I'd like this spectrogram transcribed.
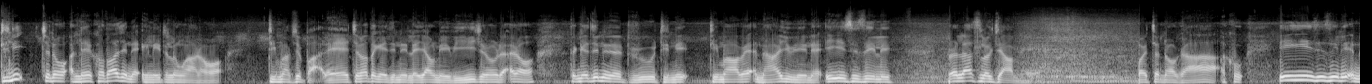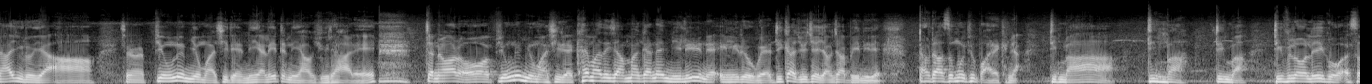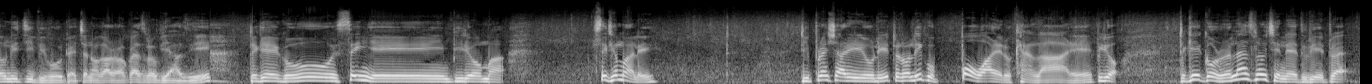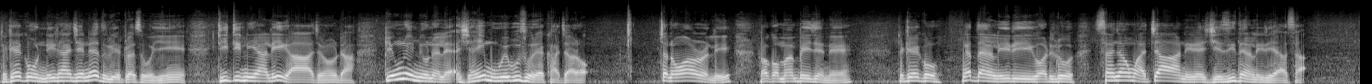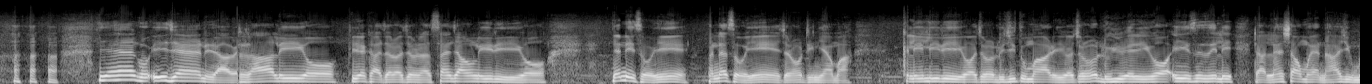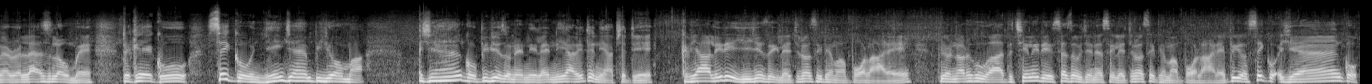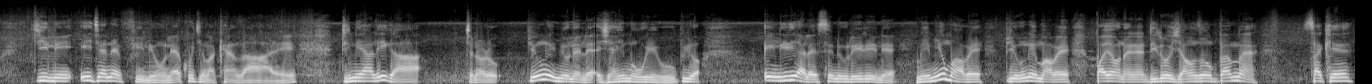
ဒီနေ့ကျွန်တော်အလဲခေါ်သွားခြင်းတဲ့အိမ်လေးတစ်လုံးကတော့ဒီမှာဖြစ်ပါတယ်ကျွန်တော်တကယ်ချင်းနေလည်းရောက်နေပြီကျွန်တော်တို့အဲ့တော့တကယ်ချင်းနေတဲ့ဒူဒီနေ့ဒီမှာပဲအနားယူရင်းနဲ့အေးအေးဆေးဆေးလေး relax လုပ်ကြမယ်ဟောကျွန်တော်ကအခုအေးအေးဆေးဆေးလေးအနားယူလို့ရအောင်ကျွန်တော်ပြုံးလွင့်မြို့မှာရှိတဲ့နေရာလေးတစ်နေရာကိုယူထားတယ်ကျွန်တော်ကတော့ပြုံးလွင့်မြို့မှာရှိတဲ့ခိုင်မာသေးချာမှန်ကန်တဲ့မြေလေးတွေနဲ့အိမ်လေးတွေကိုပဲအဓိကရွေးချယ်ရောင်းချပေးနေတဲ့ဒေါက်တာစုံမဖြစ်ပါတယ်ခင်ဗျဒီမှာဒီမှာဒီမှာဒီ vlog လေးကိုအဆုံးထိကြည့်ပြီးဖို့အတွက်ကျွန်တော်ကတော့ request လုပ်ပြရစီ တကယ်ကိုစိတ်ငြိမ်ပြီးတော့မှစိတ်ထဲမှာလေဒီ pressure တွေကိုလေတော်တော်လေးကိုပေါ့သွားတယ်လို့ခံစားရတယ်ပြီးတော့တကယ်ကို relax လုပ်ချင်တဲ့သူတွေအတွက်တကယ်ကိုနေထိုင်ချင်တဲ့သူတွေအတွက်ဆိုရင်ဒီတီနေရာလေးကကျွန်တော်တို့ဒါပြုံးလွင်မျိုးနဲ့လည်းအရင်မဝေးဘူးဆိုတဲ့အခါကျတော့ကျွန်တော်ကတော့လေ recommend ပေးခြင်းတယ်တကယ်ကိုငှက်တန်လေးတွေရောဒီလိုစမ်းချောင်းမှာကြာနေတဲ့ရေစည်းတန်လေးတွေအစ ရန်ကိုအေးချမ်းနေတာပဲတရားလေးရောပြီးတဲ့ခါကျတော့ကျွန်တော်စမ်းချောင်းလေးတွေရောညနေဆိုရင်မနေ့ဆိုရင်ကျွန်တော်ဒီညမှာကလေးလေးတွေရောကျွန်တော်လူကြီးသူမတွေရောကျွန်တော်လူရွယ်တွေရောအေးဆေးဆေးလေးဒါလမ်းလျှောက်မယ်အနားယူမယ် relax လုပ်မယ်တကယ်ကိုစိတ်ကိုငြိမ်းချမ်းပြီးတော့မှ အရန်ကိုပြည့်ပြည့်စုံတဲ့နေလဲနေရာလေးတစ်နေရာဖြစ်တယ်။ကြပြာလေးတွေရေးချင်းစိတ်လဲကျွန်တော်စိတ်ထဲမှာပေါ်လာတယ်။ပြီးတော့နောက်တစ်ခုကသချင်းလေးတွေဆက်ဆုပ်ခြင်းတဲ့စိတ်လဲကျွန်တော်စိတ်ထဲမှာပေါ်လာတယ်။ပြီးတော့စိတ်ကိုအရန်ကိုကြည်လင်အေးချမ်းတဲ့ feeling ကိုလည်းအခုချိန်မှာခံစားရတယ်။ဒီနေရာလေးကကျွန်တော်တို့ပြုံးနေမျိုးနဲ့လည်းအရင်မဝေးဘူးပြီးတော့အိမ်လေးတွေကလည်းစင်တူလေးတွေနဲ့မေမြို့မှာပဲပြုံးနေမှာပဲပေါက်ရောက်နိုင်တဲ့ဒီလိုရောင်စုံပန်းမှန်စိုက်ခင်း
